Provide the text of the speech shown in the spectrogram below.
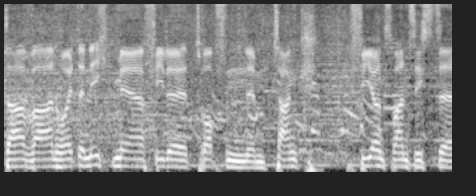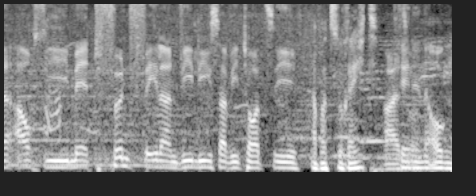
Da waren heute nicht mehr viele Tropfen im Tank. 24. Auch sie mit fünf Fehlern wie Lisa Vitozzi. Aber zu Recht, Also, in den Augen.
